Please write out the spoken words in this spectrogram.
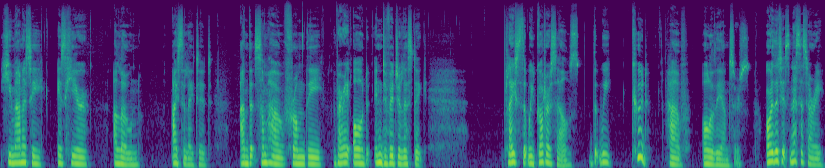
humanity is here alone, isolated, and that somehow from the very odd individualistic place that we've got ourselves, that we could have all of the answers, or that it's necessary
